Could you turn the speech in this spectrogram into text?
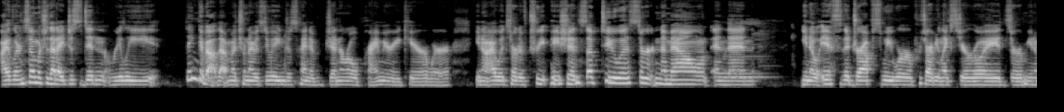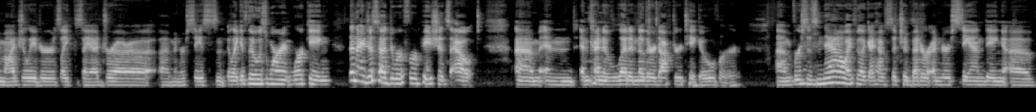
I learned so much that I just didn't really think about that much when I was doing just kind of general primary care, where, you know, I would sort of treat patients up to a certain amount. And then, you know, if the drops we were prescribing, like steroids or immunomodulators like Xiidra um, and Restasis, like if those weren't working, then I just had to refer patients out um, and and kind of let another doctor take over. Um, versus mm-hmm. now, I feel like I have such a better understanding of,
